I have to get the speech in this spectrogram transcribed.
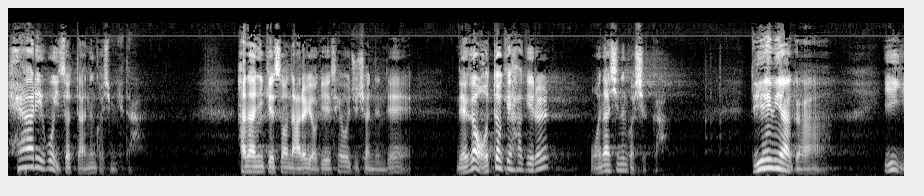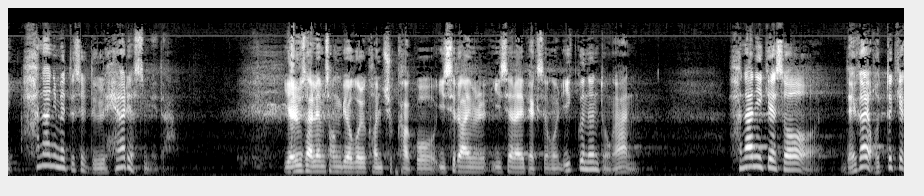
헤아리고 있었다는 것입니다. 하나님께서 나를 여기에 세워주셨는데 내가 어떻게 하기를 원하시는 것일까? 느헤미야가 이 하나님의 뜻을 늘 헤아렸습니다. 예루살렘 성벽을 건축하고 이스라엘 이스라엘 백성을 이끄는 동안 하나님께서 내가 어떻게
